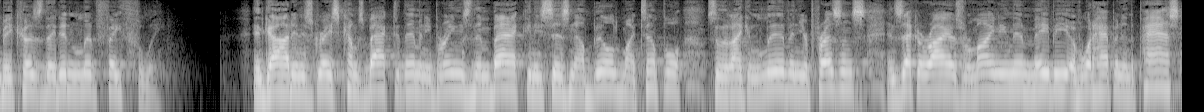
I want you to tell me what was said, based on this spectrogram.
because they didn't live faithfully. And God, in His grace, comes back to them and He brings them back and He says, Now build my temple so that I can live in your presence. And Zechariah is reminding them maybe of what happened in the past,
